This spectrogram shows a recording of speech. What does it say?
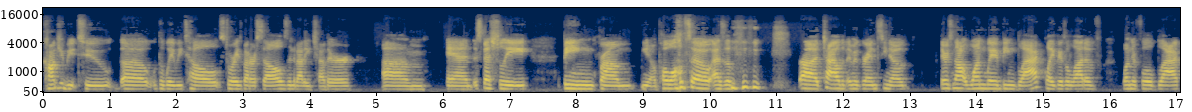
contribute to uh, the way we tell stories about ourselves and about each other. Um, and especially being from you know Palo Alto as a uh, child of immigrants you know there's not one way of being black. Like there's a lot of wonderful black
